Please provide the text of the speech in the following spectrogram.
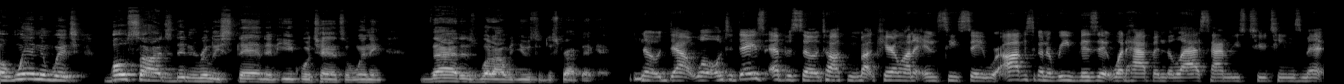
a win in which both sides didn't really stand an equal chance of winning. That is what I would use to describe that game. No doubt. Well, on today's episode, talking about Carolina NC State, we're obviously going to revisit what happened the last time these two teams met.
